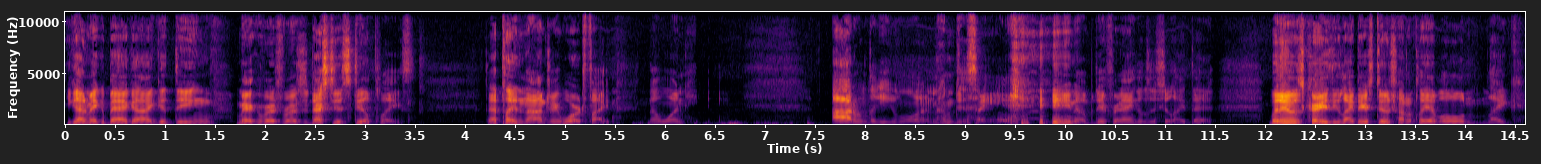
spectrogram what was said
You got to make a bad guy a good thing. America versus Russia. That's just still plays. That played in the Andre Ward fight. The one. He, I don't think he won. I'm just saying, you know, different angles and shit like that. But it was crazy. Like they're still trying to play up old like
